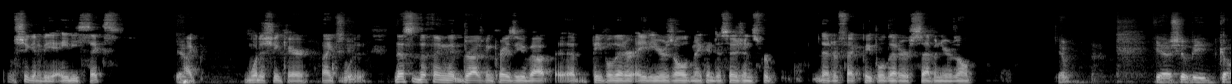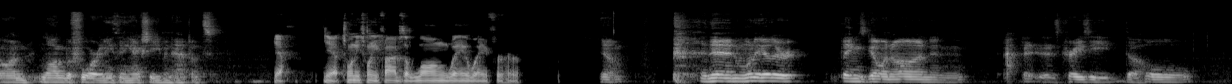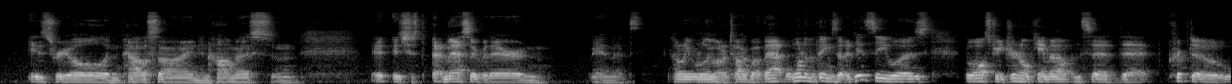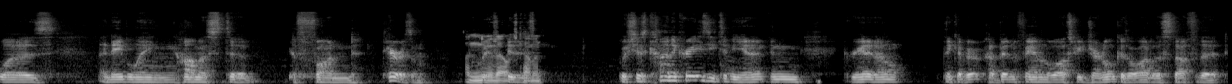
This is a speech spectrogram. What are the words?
is she going to be 86? Yeah. Like what does she care? Like this is the thing that drives me crazy about uh, people that are 80 years old making decisions for that affect people that are 7 years old. Yep yeah, she'll be gone long before anything actually even happens. Yeah. Yeah. 2025 is a long way away for her. Yeah. And then one of the other things going on, and it's crazy, the whole Israel and Palestine and Hamas, and it, it's just a mess over there. And man, that's, I don't even really want to talk about that. But one of the things that I did see was the Wall Street Journal came out and said that crypto was enabling Hamas to fund terrorism. I knew that was is, coming. Which is kind of crazy to me. And granted, I don't think I've, ever, I've been a fan of the Wall Street Journal because a lot of the stuff that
